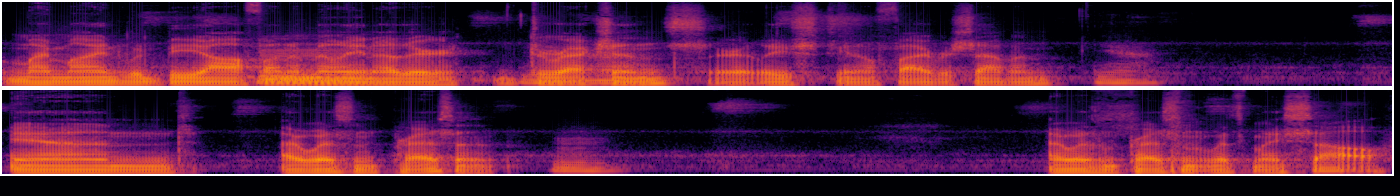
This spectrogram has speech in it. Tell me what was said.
My mind would be off on a hmm. million other directions, or at least, you know, five or seven Yeah. And I wasn't present. I wasn't present with myself.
